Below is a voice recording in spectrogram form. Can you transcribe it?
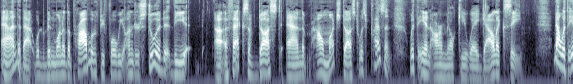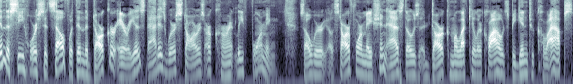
And that would have been one of the problems before we understood the uh, effects of dust and the, how much dust was present within our Milky Way galaxy. Now within the seahorse itself within the darker areas that is where stars are currently forming. So we're uh, star formation as those dark molecular clouds begin to collapse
